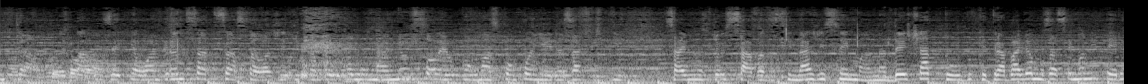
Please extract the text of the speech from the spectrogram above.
Então, Pode é para falar. dizer que é uma grande satisfação a gente também como mãe, não só eu, como as companheiras aqui, que saímos dois sábados, finais de semana, deixar tudo, que trabalhamos a semana inteira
